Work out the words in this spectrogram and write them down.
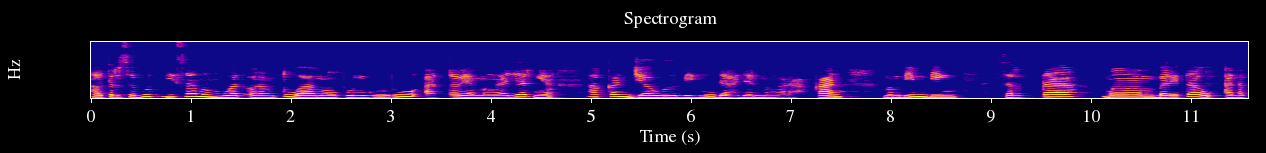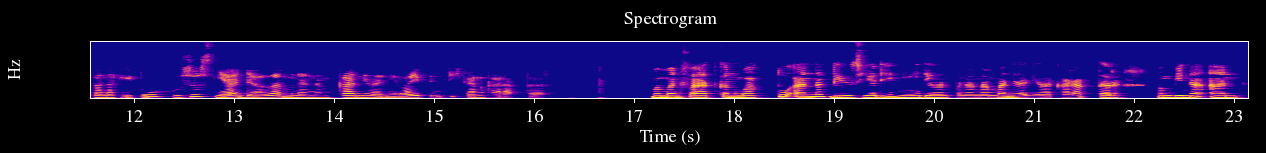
hal tersebut bisa membuat orang tua maupun guru atau yang mengajarnya akan jauh lebih mudah dan mengarahkan, membimbing, serta memberitahu anak-anak itu khususnya dalam menanamkan nilai-nilai pendidikan karakter. Memanfaatkan waktu anak di usia dini dengan penanaman nilai-nilai karakter, pembinaan,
